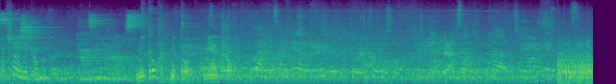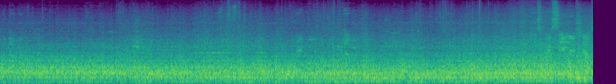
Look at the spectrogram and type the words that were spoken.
Большое метро какое-то. Метро как метро, ни о чем. Воскресенье сейчас.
